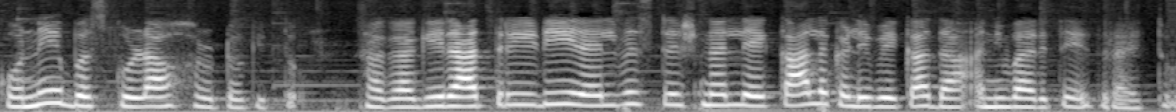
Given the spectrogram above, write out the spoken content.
ಕೊನೆ ಬಸ್ ಕೂಡ ಹೊರಟೋಗಿತ್ತು. ಹಾಗಾಗಿ ರಾತ್ರಿ ಇಡೀ ರೈಲ್ವೆ ಸ್ಟೇಷನಲ್ಲೇ ಕಾಲ ಕಳಿಬೇಕಾದ ಅನಿವಾರ್ಯತೆ ಎದುರಾಯಿತು.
